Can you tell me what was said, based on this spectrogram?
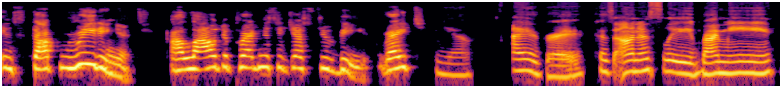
and stop reading it. Allow the pregnancy just to be, right? Yeah, I agree. Because honestly, by me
